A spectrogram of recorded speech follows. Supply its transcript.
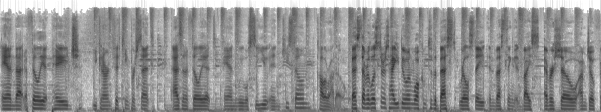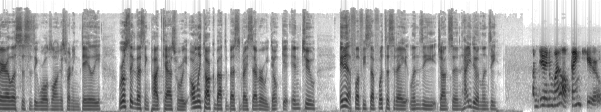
and that affiliate page. You can earn 15% as an affiliate, and we will see you in Keystone, Colorado. Best ever listeners, how you doing? Welcome to the best real estate investing advice ever show. I'm Joe Fairless. This is the world's longest running daily real estate investing podcast where we only talk about the best advice ever. We don't get into any of that fluffy stuff. With us today, Lindsay Johnson. How you doing, Lindsay? I'm doing well, thank you.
